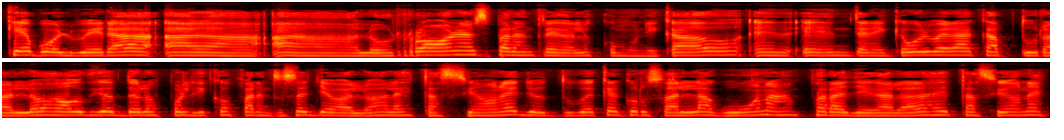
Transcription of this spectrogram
que volver a, a, los runners para entregar los comunicados, en, tener que volver a capturar los audios de los políticos para entonces llevarlos a las estaciones. Yo tuve que cruzar lagunas para llegar a las estaciones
